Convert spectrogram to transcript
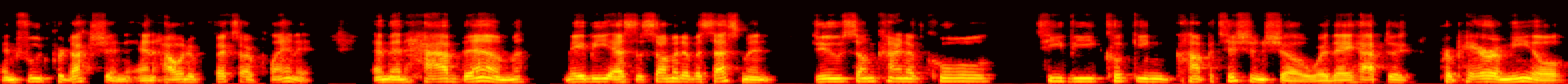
and food production and how it affects our planet. And then have them, maybe as a summative assessment, do some kind of cool TV cooking competition show where they have to prepare a meal,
